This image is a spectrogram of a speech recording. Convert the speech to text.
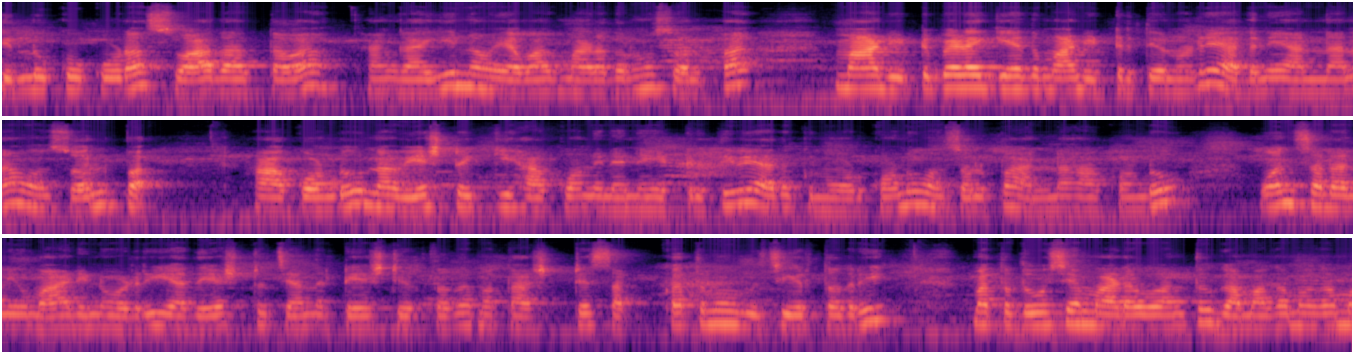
ತಿಲ್ಲಕ್ಕೂ ಕೂಡ ಸ್ವಾದ ಆಗ್ತವ. ಹಾಗಾಗಿ ನಾವು ಯಾವಾಗ ಮಾಡಿದ್ರು ಸ್ವಲ್ಪ ಮಾಡಿಟ್ಟು, ಬೆಳಗ್ಗೆ ಅದು ಮಾಡಿಟ್ಟಿರ್ತೀವಿ ನೋಡ್ರಿ, ಅದನ್ನೇ ಅನ್ನನ ಒಂದು ಸ್ವಲ್ಪ ಹಾಕ್ಕೊಂಡು ನಾವು ಎಷ್ಟು ಅಕ್ಕಿ ಹಾಕ್ಕೊಂಡು ನೆನೆ ಇಟ್ಟಿರ್ತೀವಿ ಅದಕ್ಕೆ ನೋಡಿಕೊಂಡು ಒಂದು ಸ್ವಲ್ಪ ಅನ್ನ ಹಾಕ್ಕೊಂಡು ಒಂದು ಸಲ ನೀವು ಮಾಡಿ ನೋಡ್ರಿ, ಅದು ಎಷ್ಟು ಚಂದ ಟೇಸ್ಟ್ ಇರ್ತದೆ, ಮತ್ತು ಅಷ್ಟೇ ಸಖತ್ನು ರುಚಿ ಇರ್ತದೆ ರೀ ಮತ್ತು ದೋಸೆ ಮಾಡುವಂತೂ ಘಮ ಘಮ ಘಮ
